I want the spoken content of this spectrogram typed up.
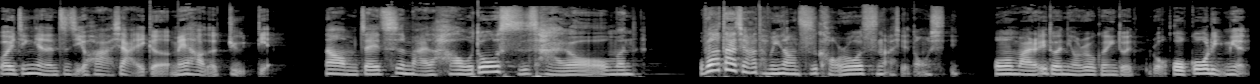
为今年的自己画下一个美好的句点。那我们这一次买了好多食材哦，我们。我不知道大家平常吃烤肉会吃哪些东西。我们买了一堆牛肉跟一堆猪肉。火锅里面，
